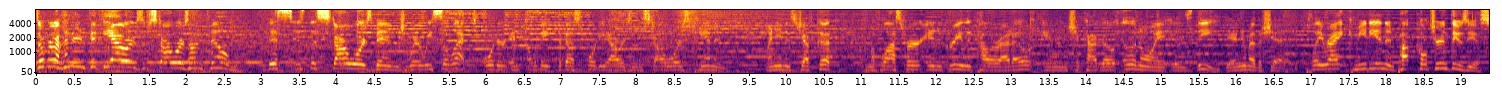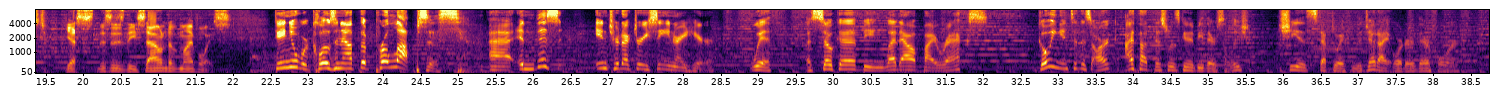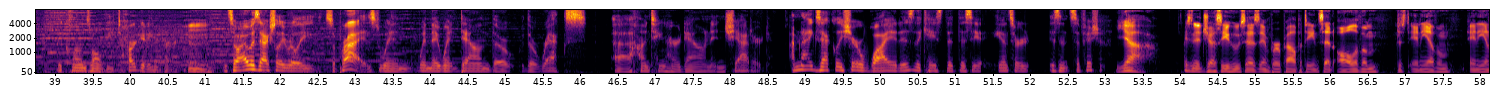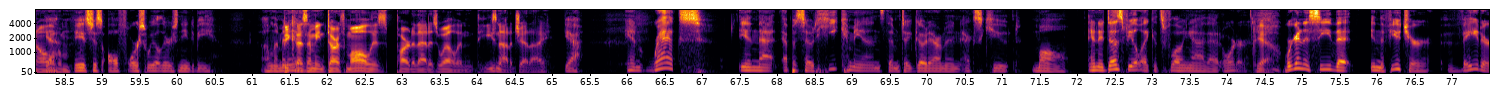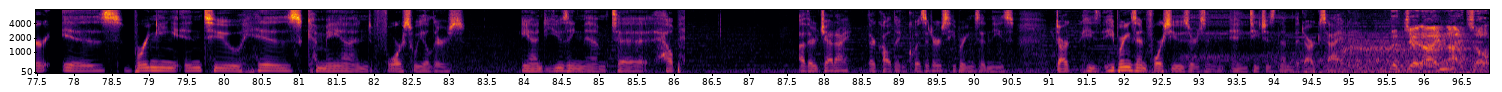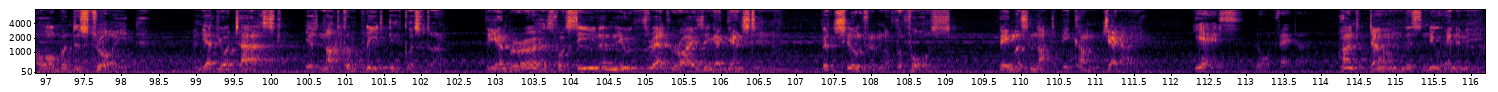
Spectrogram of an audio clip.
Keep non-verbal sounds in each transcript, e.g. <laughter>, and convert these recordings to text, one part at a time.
There's over 150 hours of Star Wars on film. This is the Star Wars Binge, where we select, order, and elevate the best 40 hours of the Star Wars canon. My name is Jeff Cook. I'm a philosopher in Greeley, Colorado, and in Chicago, Illinois is the Daniel Mothershed, playwright, comedian, and pop culture enthusiast. Yes, this is the sound of my voice. Daniel, we're closing out the prolapsus. Uh, in this introductory scene right here, with Ahsoka being led out by Rex, going into this arc, I thought this was going to be their solution. She has stepped away from the Jedi Order, therefore, the clones won't be targeting her. Mm. And so I was actually really surprised when when they went down the the Rex uh, hunting her down and Shattered. I'm not exactly sure why it is the case that this a- answer isn't sufficient. Yeah. Isn't it Jesse who says Emperor Palpatine said all of them, just any of them, any and all yeah, of them? it's just all Force wielders need to be eliminated. Because I mean, Darth Maul is part of that as well, and he's not a Jedi. yeah, and Rex in that episode he commands them to go down and execute Maul, and it does feel like it's flowing out of that order. Yeah. We're going to see that in the future, Vader is bringing into his command force wielders and using them to help other Jedi. They're called Inquisitors. He brings in these dark. He's, he brings in force users and, and teaches them the dark side. And The Jedi Knights are all but destroyed. And yet your task is not complete, Inquisitor. The Emperor has foreseen a new threat rising against him. The children of the Force. They must not become Jedi. Yes, Lord Vader. Hunt down this new enemy.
